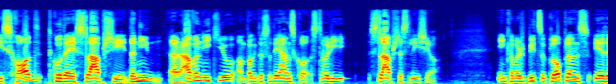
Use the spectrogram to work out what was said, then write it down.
izhod, tako da je slabši, da ni raven EQ, ampak da so dejansko stvari slabše slišijo. In ko imaš bici sklopljen, je,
